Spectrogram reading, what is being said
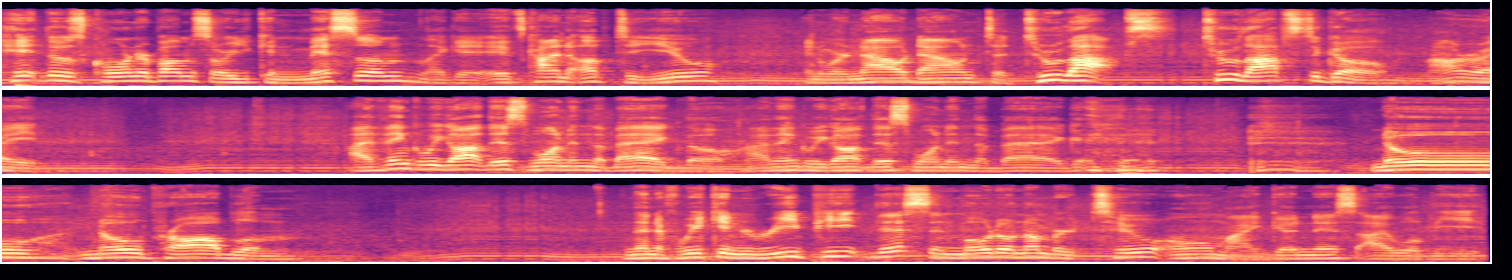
hit those corner bumps or you can miss them. Like, it, it's kind of up to you. And we're now down to two laps. Two laps to go. Alright. I think we got this one in the bag, though. I think we got this one in the bag. no, no problem. And then if we can repeat this in moto number two, oh my goodness, I will be,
